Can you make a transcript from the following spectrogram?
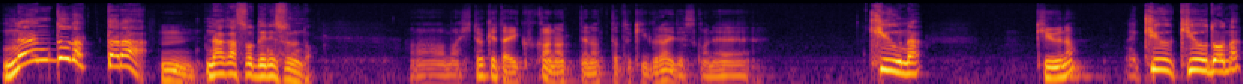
何度だったら長袖にするの、うん、ああまあ一桁いくかなってなった時ぐらいですかね。急な？急な？急急度な？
